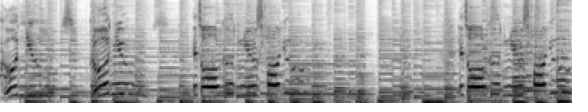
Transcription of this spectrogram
Good news, good news, it's all good news for you. It's all good news for you.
